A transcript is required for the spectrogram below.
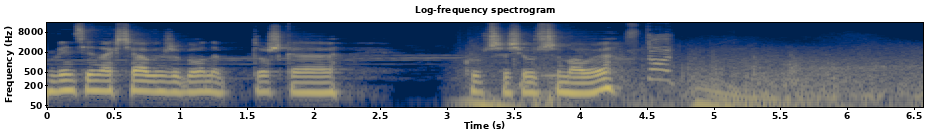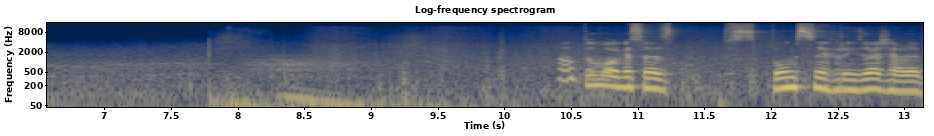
Więc jednak chciałabym, żeby one troszkę krótsze się utrzymały. No tu mogę sobie punkt synchronizować, ale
